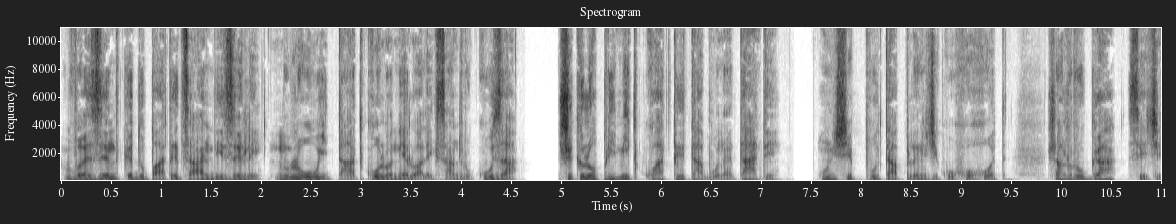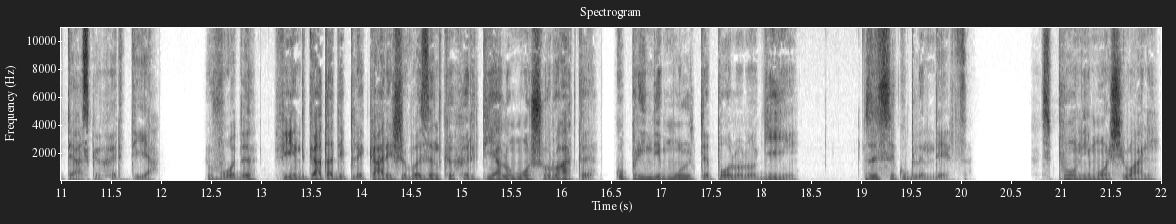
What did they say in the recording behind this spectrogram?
văzând că după atâția ani de zile nu l-a uitat colonelul Alexandru Cuza și că l-a primit cu atâta bunătate, un șeput a plânge cu hohot și al ruga să-i citească hârtia. Vodă, fiind gata de plecare și văzând că hârtia lui Moș Roată cuprinde multe polologie, zise cu blândeță. Spune, Moș Ioani,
